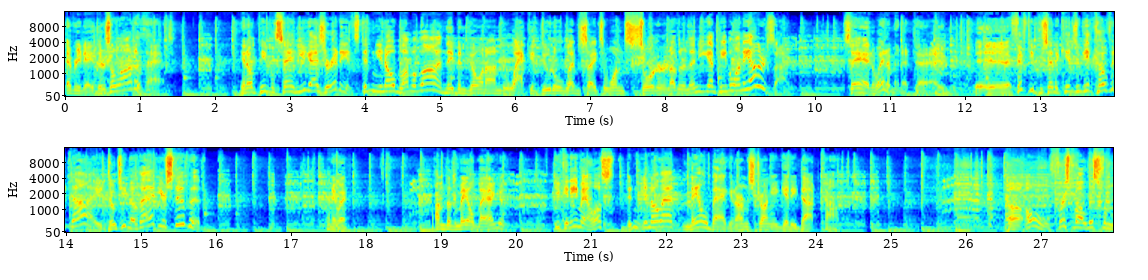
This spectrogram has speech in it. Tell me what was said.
every day, there's a lot of that. You know, people saying, you guys are idiots. Didn't you know? Blah, blah, blah. And they've been going on to wackadoodle websites of one sort or another. Then you got people on the other side saying, wait a minute, uh, 50% uh, of kids who get COVID die. Don't you know that? You're stupid. Anyway, on to the mailbag. You can email us. Didn't you know that? Mailbag at armstrongandgetty.com. Uh, oh, first of all, this from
